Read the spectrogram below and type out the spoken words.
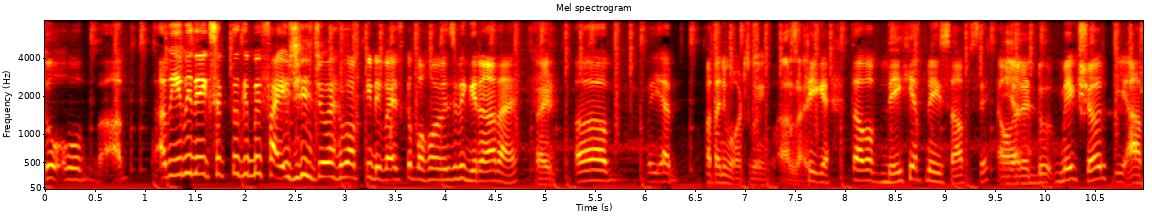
तो अब अब ये भी देख सकते हो कि भाई 5G जो है वो आपकी डिवाइस का परफॉर्मेंस भी गिरा रहा है। राइट यार पता नहीं व्हाट्स गोइंग ठीक है तो आप देखिए अपने हिसाब से और मेक श्योर कि आप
